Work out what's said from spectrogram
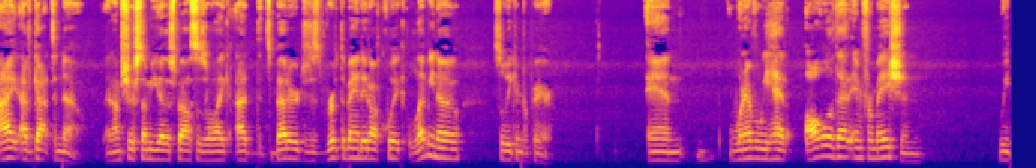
I, I've got to know. And I'm sure some of you other spouses are like, it's better to just rip the band aid off quick, let me know so we can prepare. And whenever we had all of that information, we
